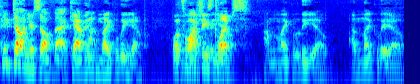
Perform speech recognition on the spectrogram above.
Keep telling yourself that, Kevin. I'm like Leo. Let's I'm watch like these Leo. clips. I'm like Leo. I'm like Leo.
